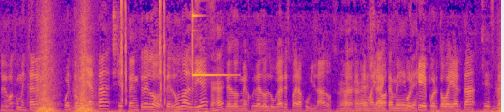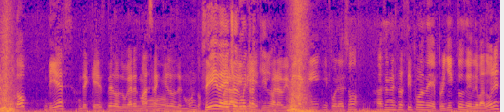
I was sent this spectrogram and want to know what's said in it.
les voy a comentar algo. Puerto Vallarta está entre los del 1 al 10 Ajá. de los de los lugares para jubilados, para gente mayor. exactamente. Porque Puerto Vallarta está en el top 10 de que es de los lugares más Oh. tranquilos del mundo. Sí, de hecho es muy tranquilo. Para vivir aquí y por eso hacen estos tipos de proyectos de elevadores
